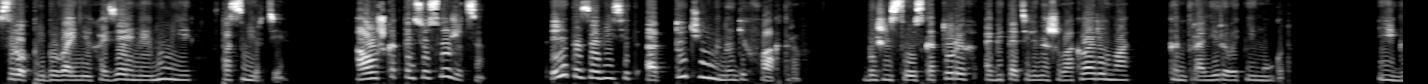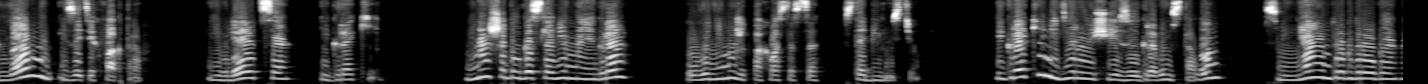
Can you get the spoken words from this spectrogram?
срок пребывания хозяина мумии в посмертии. А уж как там все сложится, это зависит от очень многих факторов, большинство из которых обитатели нашего аквариума контролировать не могут. И главным из этих факторов – являются игроки. Наша благословенная игра, увы, не может похвастаться стабильностью. Игроки, лидирующие за игровым столом, сменяют друг друга,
